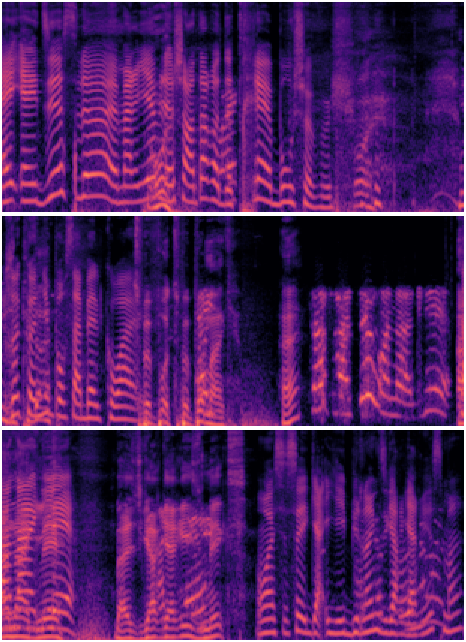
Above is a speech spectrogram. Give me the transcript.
Hey, indice, là, Marie-Ève, Ouais. le chanteur a de très beaux cheveux. Reconnu pour sa belle coiffe. Tu peux pas, tu peux pas manquer. Hein? C'est en français ou en anglais? C'est en anglais. Ben, je gargarise Ok. mix. Ouais, c'est ça. Il il est bilingue du gargarisme, hein?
